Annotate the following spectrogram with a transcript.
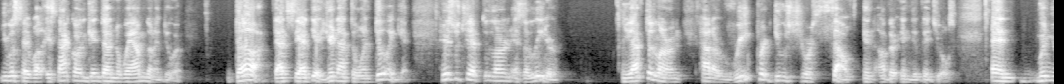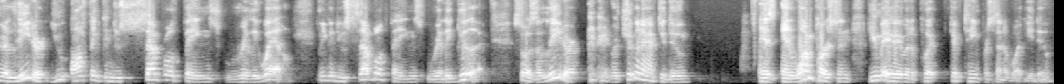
you will say, well, it's not going to get done the way I'm going to do it. Duh, that's the idea. You're not the one doing it. Here's what you have to learn as a leader you have to learn how to reproduce yourself in other individuals. And when you're a leader, you often can do several things really well. You can do several things really good. So, as a leader, what you're going to have to do is in one person, you may be able to put 15% of what you do.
